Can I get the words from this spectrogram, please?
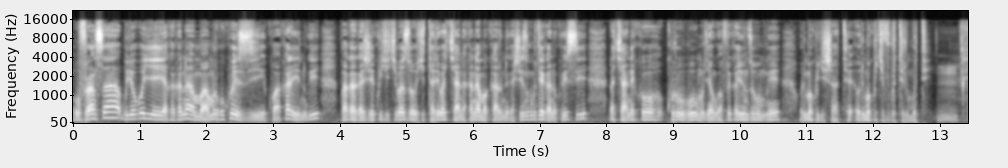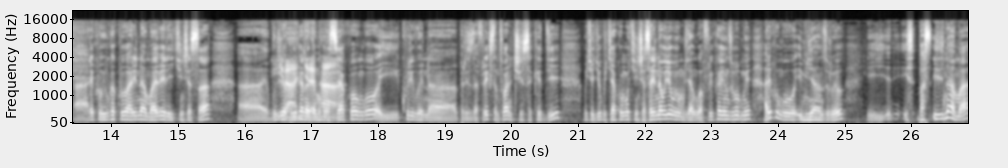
ubufaransa buyoboye aka kanama muri uku kwezi kwa karindwi bwagaragaje ko iki kibazo kitareba cyane. Akanama ka loni gashinzwe umutekano ku isi na cyane ko kuri ubu umuryango wa afurika yunze ubumwe urimo kugishate urimo kukivugutira umuti Mm. Ah, ariko wibuka ko hari inama yabereye kinshasa ah, muri repubulika na demokarasi ya kongo ikuriwe na perezida felix antoine tshisekedi w'icyo gihugu cya kongo kinshasa. Ari nawe uyoboye umuryango wa afurika yunze ubumwe. Ariko ngo imyanzuro iyi nama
